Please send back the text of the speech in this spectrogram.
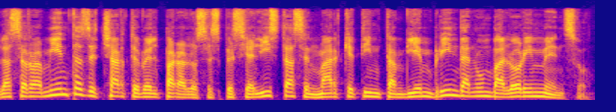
Las herramientas de Chartable para los especialistas en marketing también brindan un valor inmenso.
